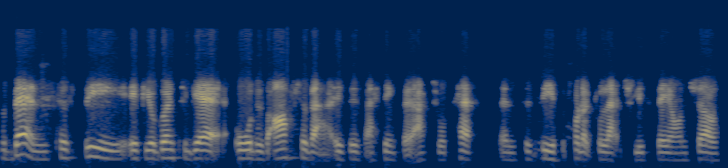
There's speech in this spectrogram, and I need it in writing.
but then to see if you're going to get orders after that is, is I think the actual test, and to see if the product will actually stay on shelf.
